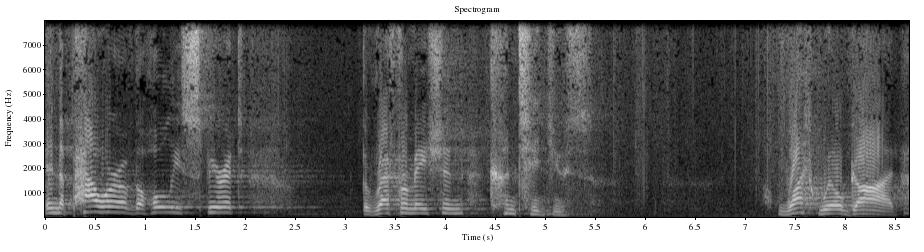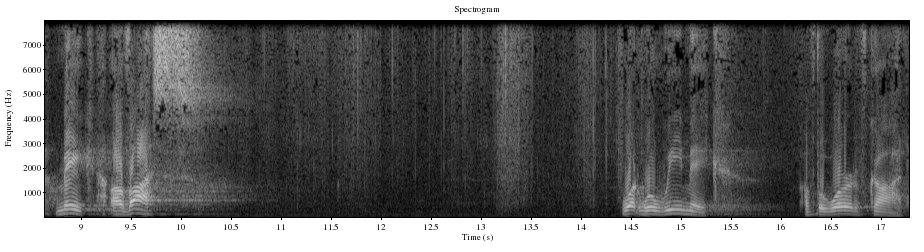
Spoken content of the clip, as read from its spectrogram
in the power of the Holy Spirit, the Reformation continues. What will God make of us? What will we make of the Word of God?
